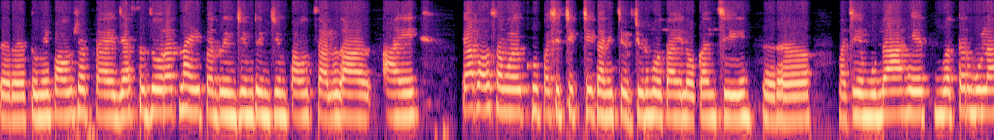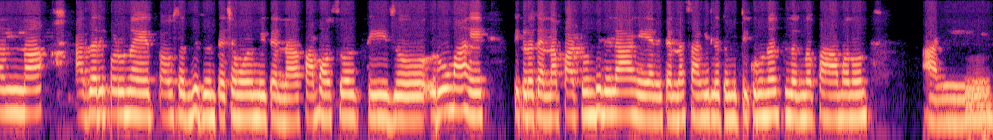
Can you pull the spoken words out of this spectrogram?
तर तुम्ही पाहू शकताय जास्त जोरात नाही पण रिमझिम रिमझिम पाऊस चालू आहे. त्या पावसामुळे खूप अशी चिकचिक आणि चिडचिड होत आहे लोकांची. तर माझे माझी मुलं आहेत तर मुलांना आजारी पडू नयेत पावसात भिजून. त्याच्यामुळे मी त्यांना फार्म हाऊस वरती जो रूम आहे तिकडे त्यांना पाठवून दिलेला आहे. आणि त्यांना सांगितलं तुम्ही तिकडूनच लग्न पहा म्हणून. आणि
